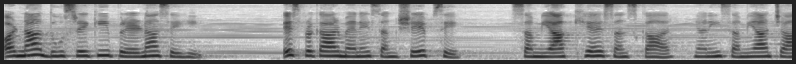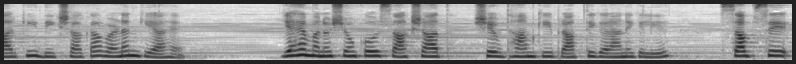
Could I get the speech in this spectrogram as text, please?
और ना दूसरे की प्रेरणा से ही। इस प्रकार मैंने संक्षेप से समयाख्य संस्कार, यानी समयाचार की दीक्षा का वर्णन किया है। यह मनुष्यों को साक्षात शिव धाम की प्राप्ति कराने के लिए सबसे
